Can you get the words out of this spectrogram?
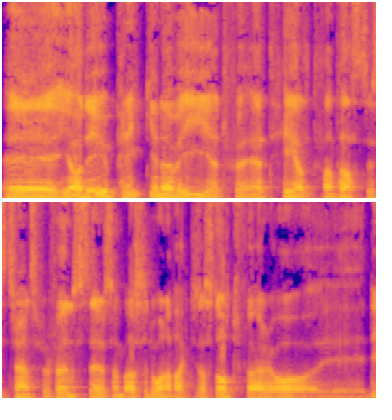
Eh, ja, det är ju pricken över i för ett helt fantastiskt transferfönster som Barcelona faktiskt har stått för. Och eh, det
